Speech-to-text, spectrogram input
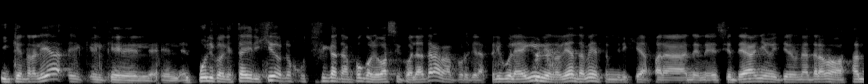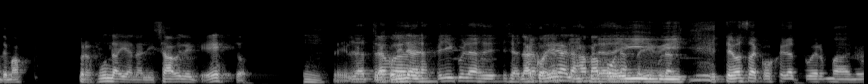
Y que en realidad el, el que el, el- el público al que está dirigido no justifica tampoco lo básico de la trama, porque las películas de Ghibli en realidad también están dirigidas para nenes de 7 años y tienen una trama bastante más profunda y analizable que esto. mm, Eh, La, trama colina- de las películas de la, colina de las amapolas, Ghibli. Te vas a coger a tu hermano.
